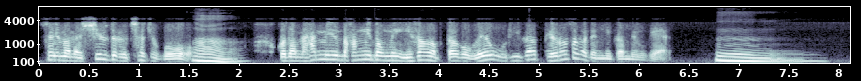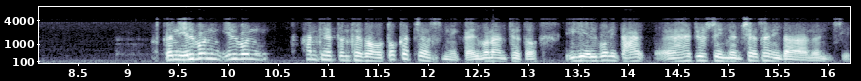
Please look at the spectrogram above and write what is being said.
소위 말하는 쉴드를 쳐주고 아. 그다음에 한미 한미 동맹 이상 없다고 왜 우리가 변호사가 됩니까 미국에? 음. 그건 일본 일본 한테 했던 태도하고 똑같지 않습니까? 일본한테도 이게 일본이 다 해줄 수 있는 최선이다라든지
